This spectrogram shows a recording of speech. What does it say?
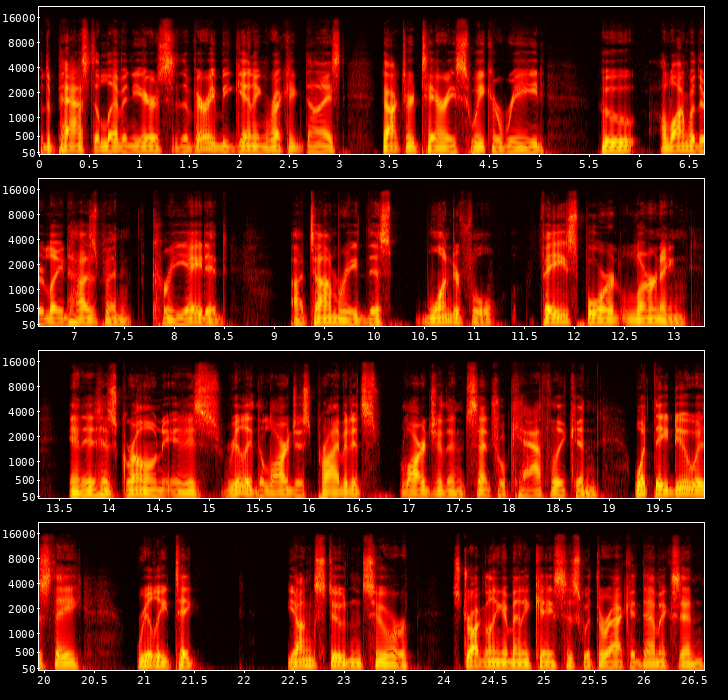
for the past 11 years. In the very beginning, recognized Dr. Terry Sweeker Reed, who, along with her late husband, created uh, Tom Reed this wonderful phase four learning, and it has grown. It is really the largest private. It's larger than Central Catholic, and what they do is they really take young students who are struggling in many cases with their academics, and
